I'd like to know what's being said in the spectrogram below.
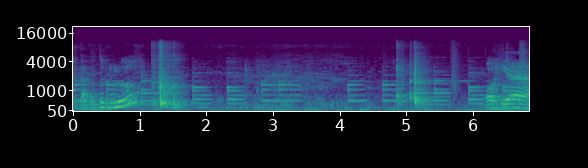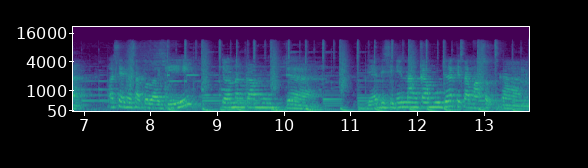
Kita tutup dulu. Oh ya masih ada satu lagi daun nangka muda. Ya di sini nangka muda kita masukkan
